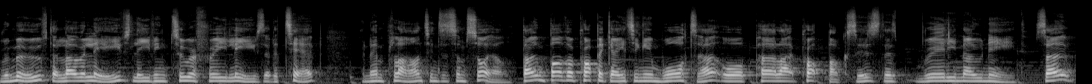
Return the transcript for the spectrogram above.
remove the lower leaves leaving two or three leaves at the tip and then plant into some soil. Don't bother propagating in water or perlite prop boxes, there's really no need. So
